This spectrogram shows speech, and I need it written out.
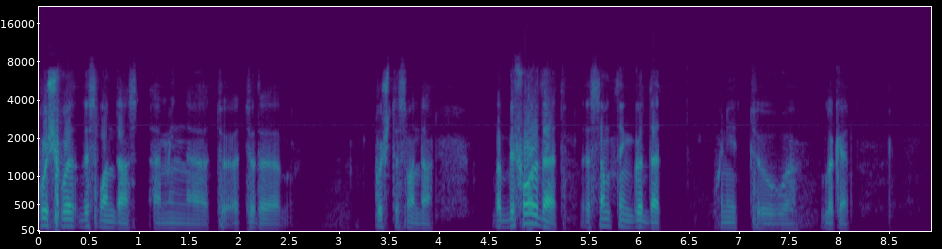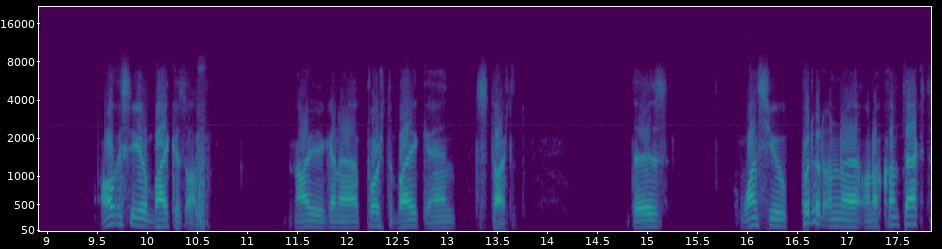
push with this one down i mean uh, to, to the push this one down. But before that there's something good that we need to uh, look at. Obviously your bike is off. Now you're gonna approach the bike and start it. There's once you put it on a, on a contact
